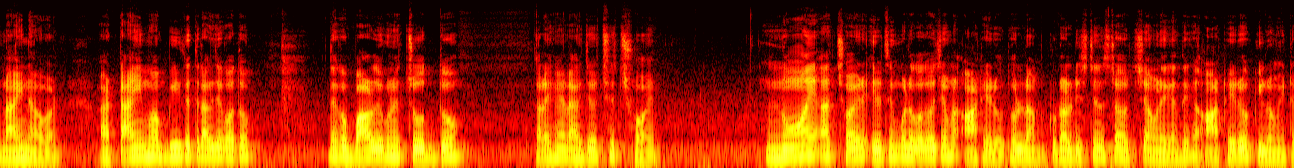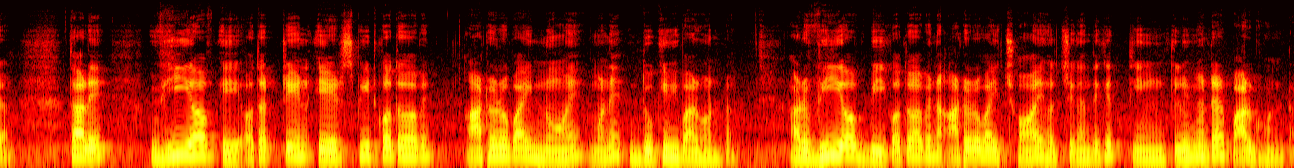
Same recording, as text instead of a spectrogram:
নাইন আওয়ার আর টাইম অফ বির ক্ষেত্রে লাগছে কত? দেখো বারো দুগুণে চোদ্দ, তাহলে এখানে লাগছে হচ্ছে ছয়। নয় আর ছয়ের এলসিএম করলে কত হচ্ছে আমরা আঠেরো, ধরলাম। টোটাল ডিস্টেন্সটা হচ্ছে আমরা এখান থেকে আঠেরো কিলোমিটার তাহলে ভি অফ এ অর্থাৎ ট্রেন এর স্পিড কত হবে? আঠেরো বাই নয় মানে দু কিমি পার ঘণ্টা। আর ভি অফ বি কত হবে না? আঠেরো বাই ছয় হচ্ছে এখান থেকে তিন কিলোমিটার পার ঘণ্টা।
